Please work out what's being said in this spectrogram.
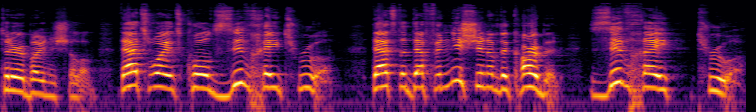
to the Ribbono Shel Olam. That's why it's called Zivchei Trua. That's the definition of the korban. Zivchei Trua.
